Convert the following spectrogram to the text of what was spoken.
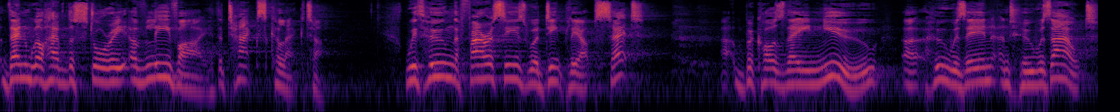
Then we'll have the story of Levi, the tax collector, with whom the Pharisees were deeply upset uh, because they knew uh, who was in and who was out.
